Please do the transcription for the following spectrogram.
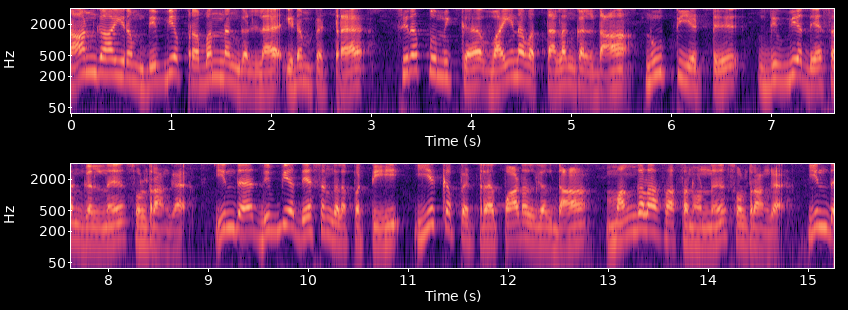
நான்காயிரம் திவ்ய பிரபந்தங்களில் இடம்பெற்ற சிறப்புமிக்க வைணவ தலங்கள் தான் நூற்றி எட்டு திவ்ய தேசங்கள்னு சொல்கிறாங்க இந்த திவ்ய தேசங்களை பற்றி இயக்கப்பெற்ற பாடல்கள் தான் மங்களாசாசனம்னு சொல்கிறாங்க இந்த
